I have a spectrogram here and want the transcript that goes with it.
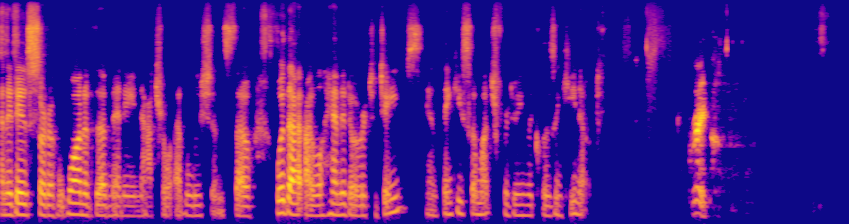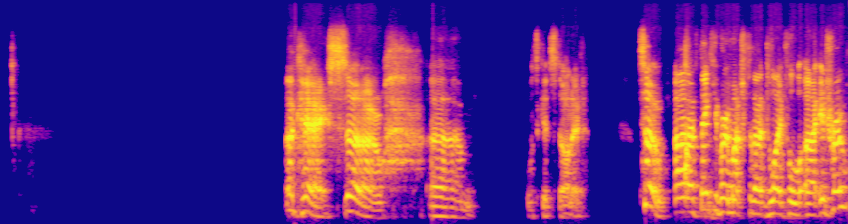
and it is sort of one of the many natural evolutions. So with that, I will hand it over to James, and thank you so much for doing the closing keynote. Great. Okay, so um, let's get started. So uh, thank you very much for that delightful uh, intro.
